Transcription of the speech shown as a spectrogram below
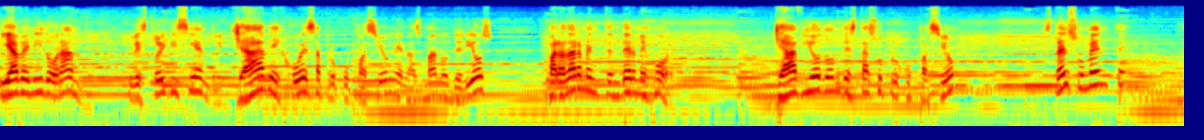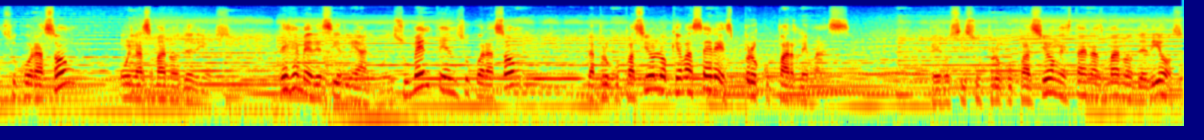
y ha venido orando. Le estoy diciendo, ya dejó esa preocupación en las manos de Dios para darme a entender mejor. ¿Ya vio dónde está su preocupación? ¿Está en su mente, en su corazón o en las manos de Dios? Déjeme decirle algo, en su mente en su corazón, la preocupación lo que va a hacer es preocuparle más. Pero si su preocupación está en las manos de Dios,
